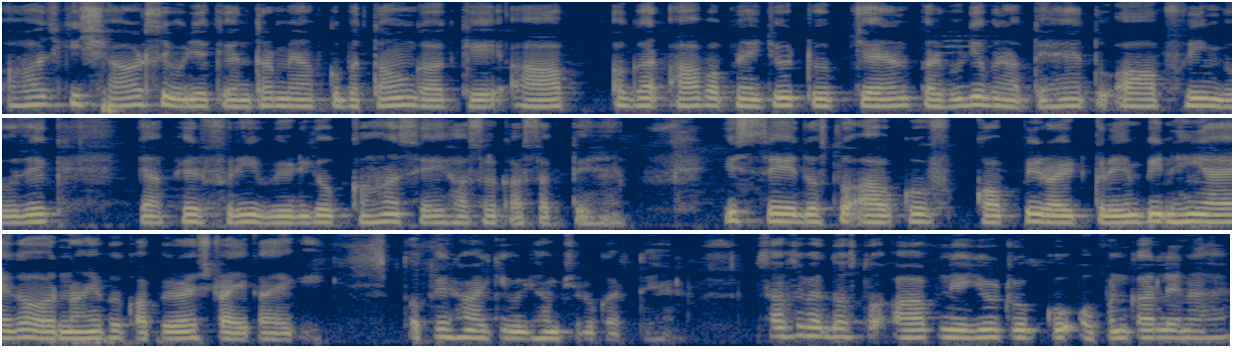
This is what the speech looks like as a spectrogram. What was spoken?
आज की शॉर्ट्स वीडियो के अंदर मैं आपको बताऊँगा कि आप, अगर आप अपने यूट्यूब चैनल पर वीडियो बनाते हैं तो आप फ्री म्यूज़िक या फिर फ्री वीडियो कहाँ से हासिल कर सकते हैं। इससे दोस्तों, आपको कॉपीराइट क्लेम भी नहीं आएगा और ना ही कोई कॉपीराइट स्ट्राइक आएगी। तो फिर हाँ की वीडियो हम शुरू करते हैं। सबसे पहले दोस्तों, आपने यूट्यूब को ओपन कर लेना है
